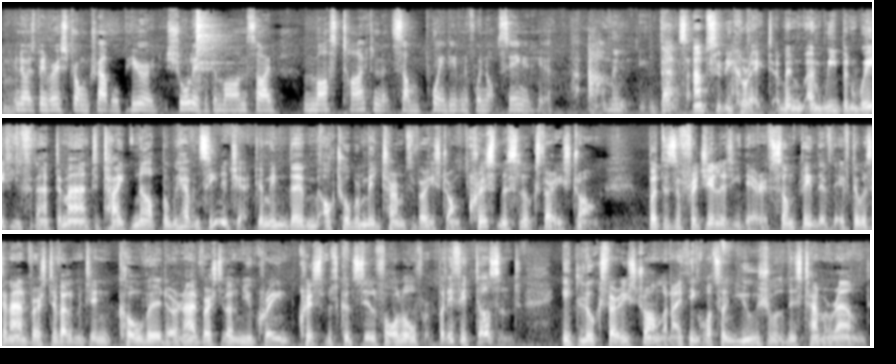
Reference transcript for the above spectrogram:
Mm. You know, it's been a very strong travel period. Surely the demand side must tighten at some point, even if we're not seeing it here. I mean, that's absolutely correct. I mean, and we've been waiting for that demand to tighten up, but we haven't seen it yet. I mean, the October midterms are very strong. Christmas looks very strong. But there's a fragility there. If something, if, if, there was an adverse development in COVID or an adverse development in Ukraine, Christmas could still fall over. But if it doesn't, it looks very strong. And I think what's unusual this time around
